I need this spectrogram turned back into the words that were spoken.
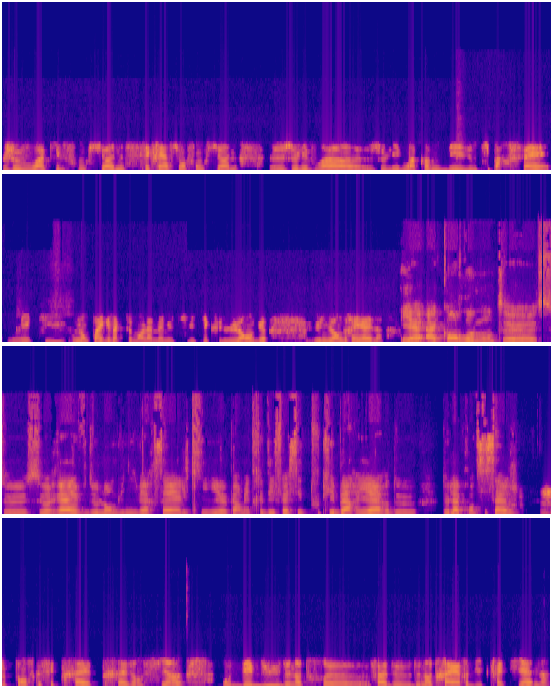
je vois qu'ils fonctionnent, ces créations fonctionnent, euh, je les vois, je les vois comme des outils parfaits, mais qui n'ont pas exactement la même utilité qu'une langue, une langue réelle. Et à, quand remonte euh, ce, rêve de langue universelle qui euh, permettrait d'effacer toutes les barrières de, de l'apprentissage? Je pense que c'est très très ancien. Au début de notre, enfin de, de, notre ère dite chrétienne,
